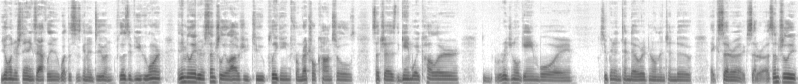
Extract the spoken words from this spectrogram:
you'll understand exactly what this is going to do. And for those of you who aren't, an emulator essentially allows you to play games from retro consoles such as the Game Boy Color, original Game Boy, Super Nintendo, original Nintendo, etc., etc. Essentially,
